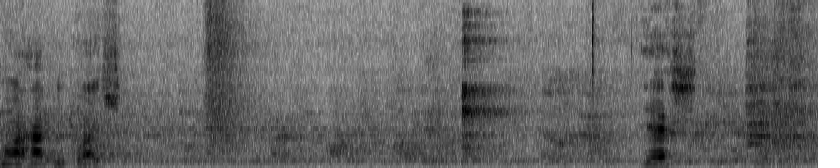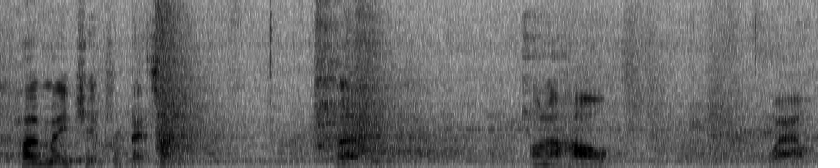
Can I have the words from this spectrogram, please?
My happy place. Yes, homemade chips are better, but on a whole, wow.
